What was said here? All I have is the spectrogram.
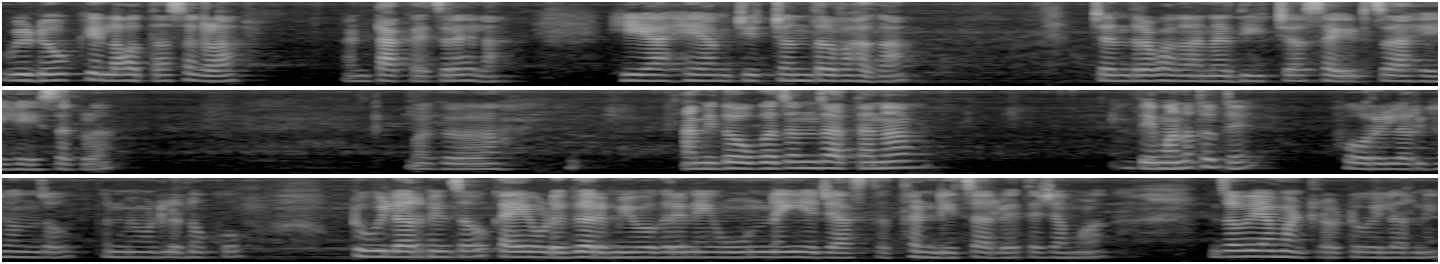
व्हिडिओ केला होता सगळा आणि टाकायचा राहिला. ही आहे आमची चंद्रभागा. चंद्रभागा नदीच्या साईडचं आहे हे सगळं. मग आम्ही दोघंजण जाताना ते म्हणत होते फोर व्हीलर घेऊन जाऊ. पण मी म्हटलं नको. टू व्हीलरने जाऊ. काय एवढं गरमी वगैरे नाही ऊन नाही आहे जास्त. थंडी चालू आहे त्याच्यामुळं. जाऊया म्हटलं टू व्हीलरने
